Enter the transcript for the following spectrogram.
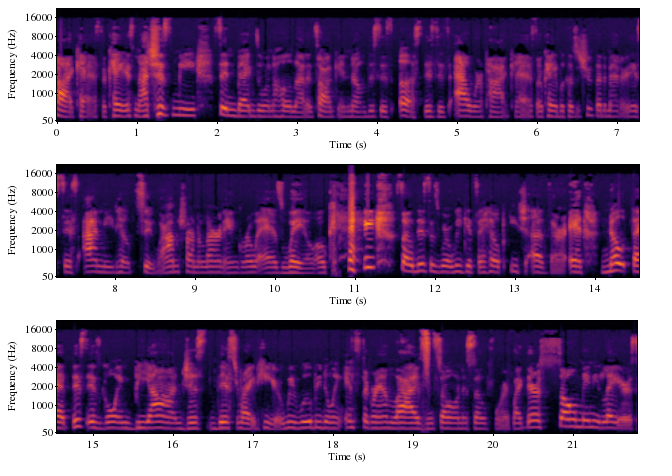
podcast, okay? It's not just me sitting back doing a whole lot of talking. No, this is us. This is our podcast, okay? Because the truth of the matter is, sis, I need help too. I'm trying to learn and grow as well, okay? so this is where we get to help each other. And note that this is going beyond just this right here. We will be doing Instagram lives and so on and so forth. Like there are so many layers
